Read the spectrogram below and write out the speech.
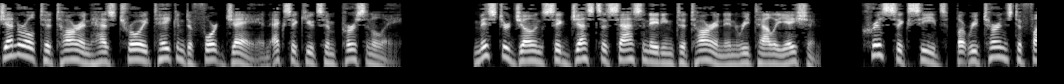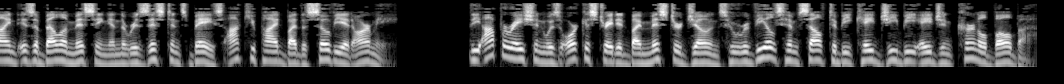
General Tatarin has Troy taken to Fort Jay and executes him personally. Mr. Jones suggests assassinating Tatarin in retaliation. Chris succeeds, but returns to find Isabella missing and the resistance base occupied by the Soviet army. The operation was orchestrated by Mr. Jones who reveals himself to be KGB agent Colonel Bulba.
